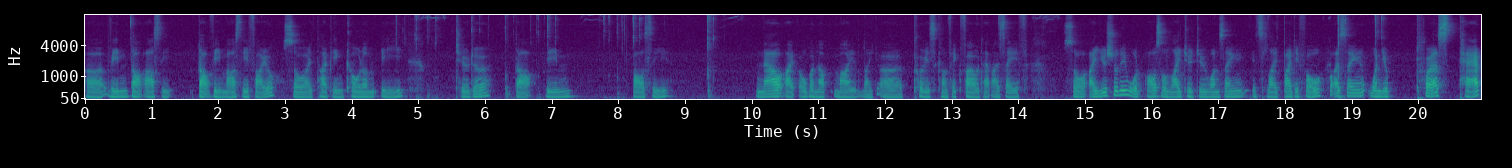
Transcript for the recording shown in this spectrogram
uh, vim.rc .vimrc file. So I type in column E tilde dot vim rc now I open up my like uh, previous config file that I save. So I usually would also like to do one thing, it's like by default, I think when you press tab,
